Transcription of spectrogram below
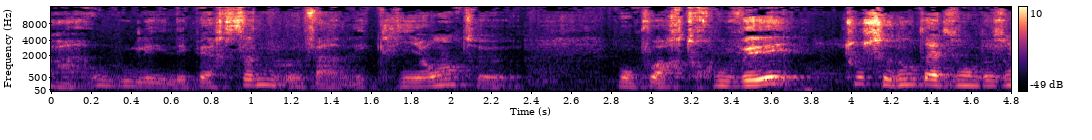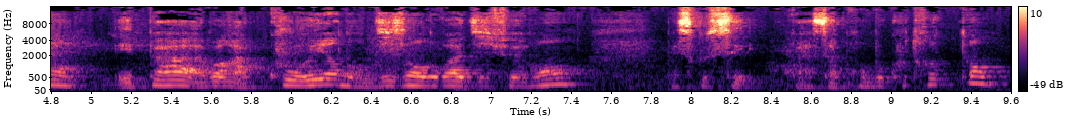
où les, personnes, enfin les clientes, euh, vont pouvoir trouver tout ce dont elles ont besoin et pas avoir à courir dans dix endroits différents parce que c'est, bah, ça prend beaucoup trop de temps.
